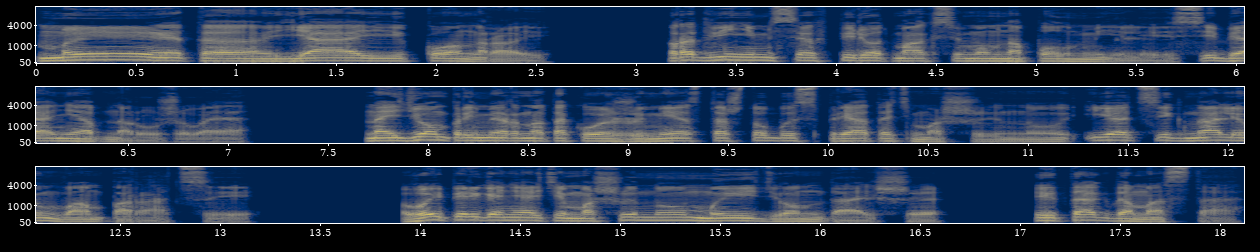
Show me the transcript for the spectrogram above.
Мы — это я и Конрой. Продвинемся вперед максимум на полмили, себя не обнаруживая. Найдем примерно такое же место, чтобы спрятать машину, и отсигналим вам по рации. Вы перегоняете машину, мы идем дальше. И так до моста.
